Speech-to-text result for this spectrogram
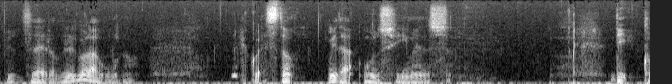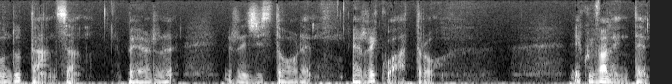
più 0,1 e questo mi dà un Siemens di conduttanza per il resistore R4 equivalente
